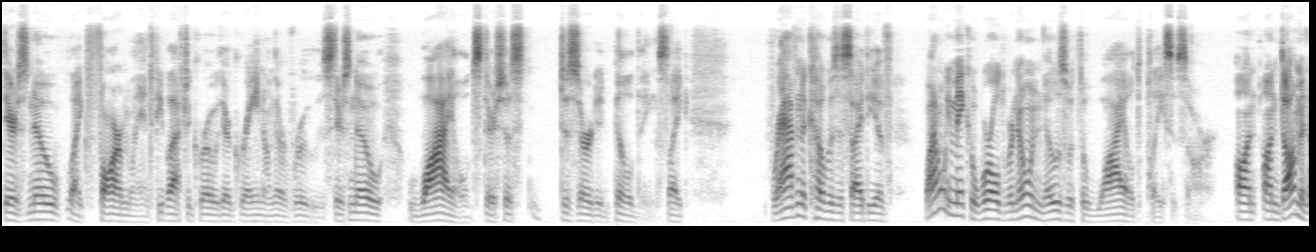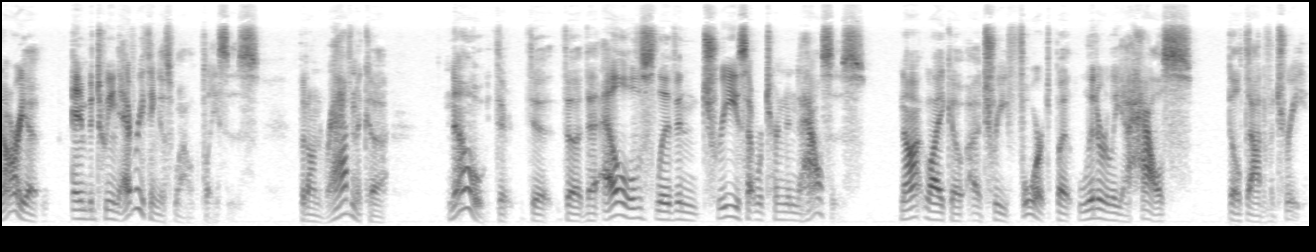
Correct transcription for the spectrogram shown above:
There's no like farmland. People have to grow their grain on their roofs. There's no wilds. There's just deserted buildings. Like Ravnica was this idea of why don't we make a world where no one knows what the wild places are? On on Dominaria, and between everything is wild places. But on Ravnica, no, the the the, elves live in trees that were turned into houses. Not like a, a tree fort, but literally a house built out of a tree.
